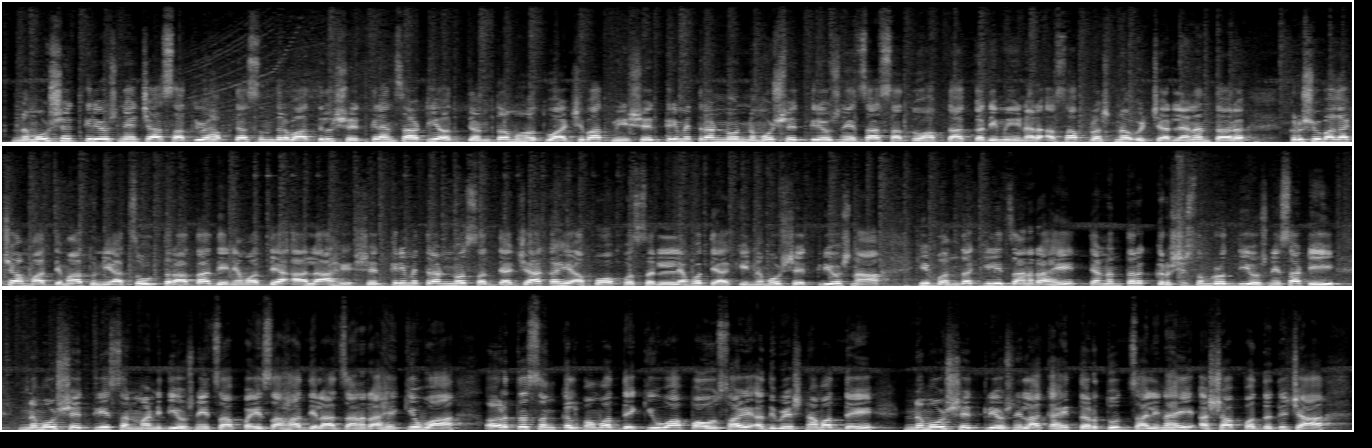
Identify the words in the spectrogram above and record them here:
नमो शेतकरी योजनेच्या सातव्या हप्त्यासंदर्भातील शेतकऱ्यांसाठी अत्यंत महत्त्वाची बातमी. शेतकरी मित्रांनो नमो शेतकरी योजनेचा सातवा हप्ता कधी मिळणार असा प्रश्न विचारल्यानंतर कृषी विभागाच्या माध्यमातून याचं उत्तर आता देण्यामध्ये आलं आहे. शेतकरी मित्रांनो सध्या ज्या काही अफवा पसरलेल्या होत्या की नमो शेतकरी योजना ही बंद केली जाणार आहे त्यानंतर कृषी समृद्धी योजनेसाठी नमो शेतकरी सन्मान निधी योजनेचा पैसा हा दिला जाणार आहे किंवा अर्थसंकल्पामध्ये किंवा पावसाळी अधिवेशनामध्ये नमो शेतकरी योजनेला काही तरतूद झाली नाही अशा पद्धतीच्या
